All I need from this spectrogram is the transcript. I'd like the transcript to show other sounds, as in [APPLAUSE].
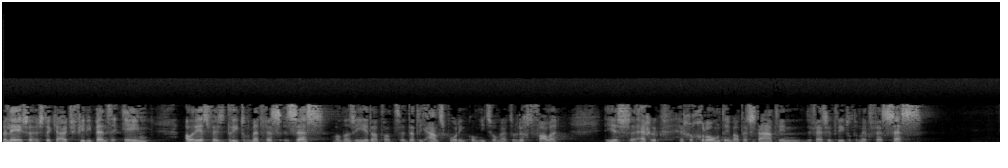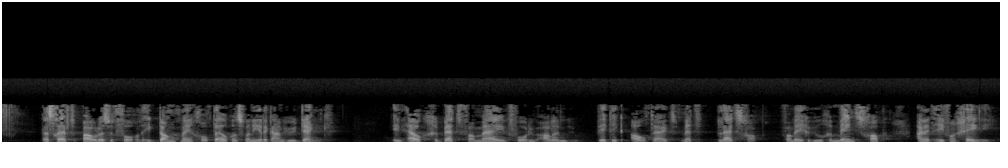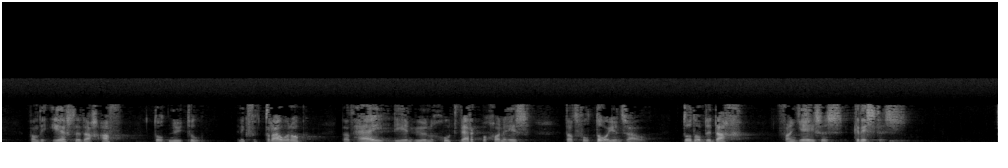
We lezen een stukje uit Filippenzen 1, allereerst vers 3 tot en met vers 6, want dan zie je dat, dat, dat die aansporing komt niet zomaar uit de lucht vallen. Die is eh, eigenlijk gegrond in wat er staat in de versen 3 tot en met vers 6. Daar schrijft Paulus het volgende. Ik dank mijn God telkens wanneer ik aan u denk. In elk gebed van mij voor u allen bid ik altijd met blijdschap vanwege uw gemeenschap aan het evangelie van de eerste dag af tot nu toe. En ik vertrouw erop dat hij die in u een goed werk begonnen is, dat voltooien zal, tot op de dag van Jezus Christus.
